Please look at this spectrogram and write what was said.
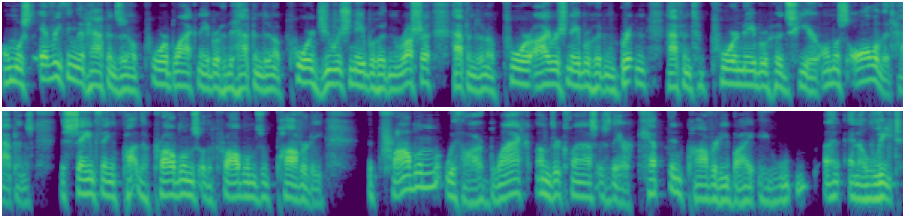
almost everything that happens in a poor black neighborhood happened in a poor Jewish neighborhood in Russia, happened in a poor Irish neighborhood in Britain, happened to poor neighborhoods here. Almost all of it happens. The same thing, the problems are the problems of poverty. The problem with our black underclass is they are kept in poverty by a, an elite.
